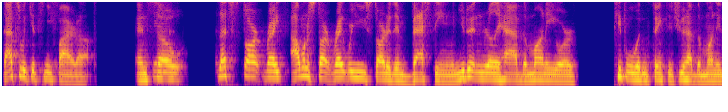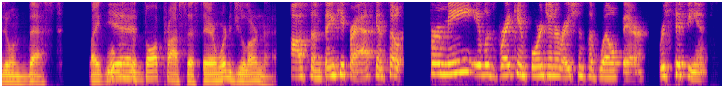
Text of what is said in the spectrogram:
that's what gets me fired up. And so, yeah. let's start right. I want to start right where you started investing when you didn't really have the money or people wouldn't think that you had the money to invest. Like, what was the thought process there, and where did you learn that? Awesome. Thank you for asking. So, for me, it was breaking four generations of welfare recipients.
